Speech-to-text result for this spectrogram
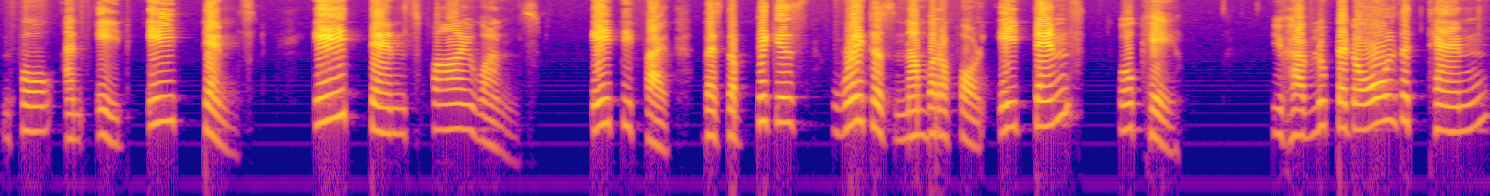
and 4 and 8. 8 tens. 8 tens, 5 ones. 85. That's the biggest, greatest number of all. 8 tens. Okay. You have looked at all the tens.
